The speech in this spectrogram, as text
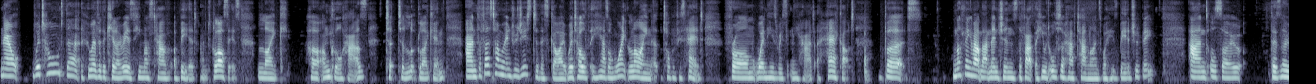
Now, we're told that whoever the killer is, he must have a beard and glasses, like her uncle has, to, to look like him. And the first time we're introduced to this guy, we're told that he has a white line at the top of his head from when he's recently had a haircut. But nothing about that mentions the fact that he would also have tan lines where his beard should be. And also, there's no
